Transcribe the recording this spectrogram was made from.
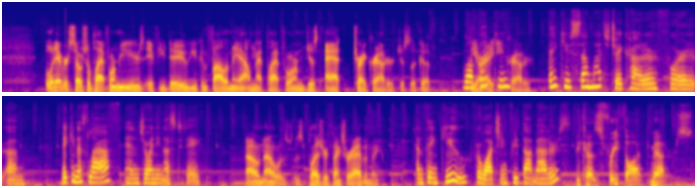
whatever social platform you use, if you do, you can follow me out on that platform just at Trae Crowder. Just look up well, T R A E Crowder. Thank you so much, Trae Crowder, for um, making us laugh and joining us today. Oh, no, it was, it was a pleasure. Thanks for having me. And thank you for watching Free Thought Matters. Because free thought matters.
